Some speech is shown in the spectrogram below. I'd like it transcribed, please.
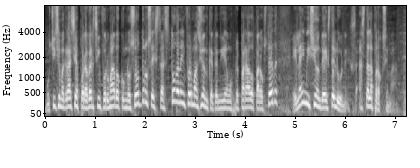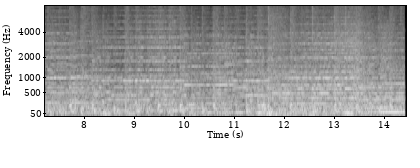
Muchísimas gracias por haberse informado con nosotros. Esta es toda la información que teníamos preparado para usted en la emisión de este lunes. Hasta la próxima.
